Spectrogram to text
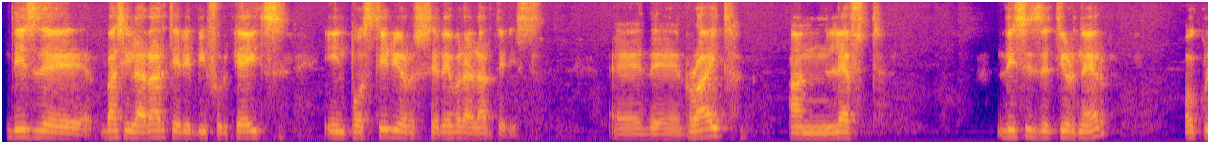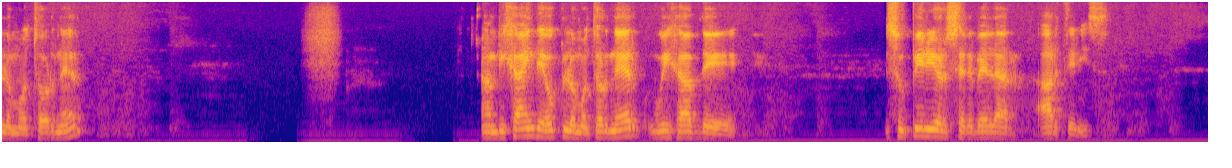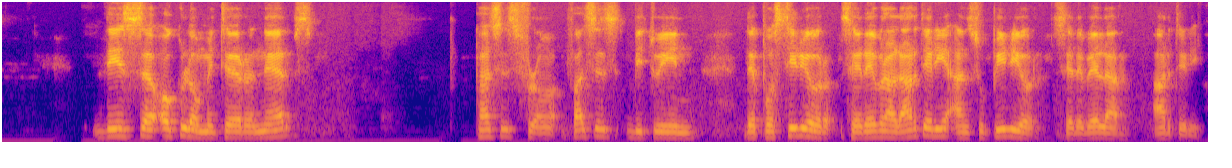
This uh, basilar artery bifurcates in posterior cerebral arteries, uh, the right and left. This is the third nerve, oculomotor nerve. And behind the oculomotor nerve, we have the superior cerebellar arteries. These uh, oculomotor nerves passes from passes between the posterior cerebral artery and superior cerebellar artery.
